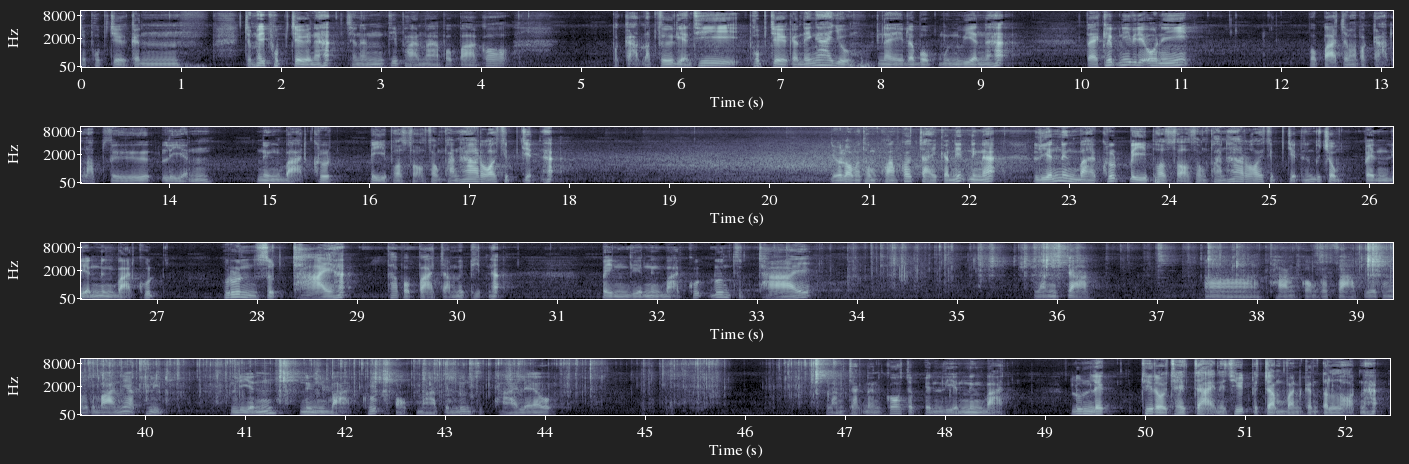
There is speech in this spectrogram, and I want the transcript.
จะพบเจอกันจะไม่พบเจอนะฮะ ฉะนั้นที่ผ่านมาปะปาก็ประกาศรับซื้อเหรียญที่พบเจอกันได้ง่ายอยู่ในระบบหมุนเวียนนะฮะ แต่คลิปนี้วิดีโอนี้ปอปาจะมาประกาศรับซื้อเหรียญ 1 บาทครุฑปีพศ 2517 ฮะ เดี๋ยวเรามาทำความเข้าใจกันนิดหนึ่งนะ เหรียญ1บาทครุฑปี พศ 2517 ท่านผู้ชม เป็นเหรียญ1บาทครุฑรุ่นสุดท้ายฮะ ถ้าปอปาจำไม่ผิดนะ เป็นเหรียญ1บาทครุฑรุ่นสุดท้าย หลังจากาทางกองกระสาบหรือทางรัฐบาลเนี่ยผลิตเหรียญ1บาทครุฑออกมาเป็นรุ่นสุดท้ายแล้ว หลังจากนั้นก็จะเป็นเหรียญ1บาท รุ่นเล็กที่เราใช้จ่ายในชีวิตประจำวันกันตลอดนะฮะ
